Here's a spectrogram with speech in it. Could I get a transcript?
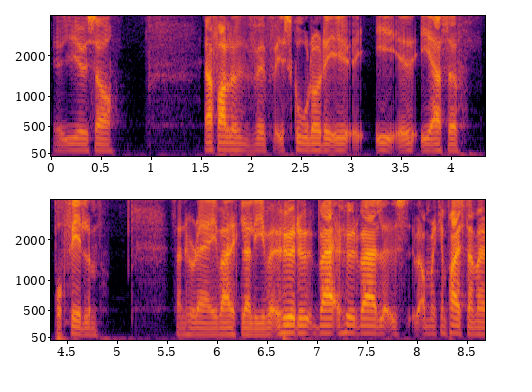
i USA. I alla fall skolor i, i, i, alltså på film. Sen hur det är i verkliga livet. Hur, hur väl American Pie stämmer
